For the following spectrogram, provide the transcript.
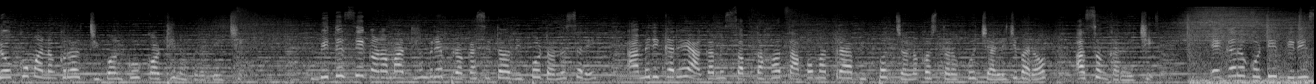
ଲୋକମାନଙ୍କର ଜୀବନକୁ କଠିନ କରିଦେଇଛି। ବିଦେଶୀ ଗଣମାଧ୍ୟମରେ ପ୍ରକାଶିତ ରିପୋର୍ଟ ଅନୁସାରେ ଆମେରିକାରେ ଆଗାମୀ ସପ୍ତାହ ତାପମାତ୍ରା ବିପଜ୍ଜନକ ସ୍ତରକୁ ଚାଲିଯିବାର ଆଶଙ୍କା ରହିଛି। ଏଗାର କୋଟି ତିରିଶ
